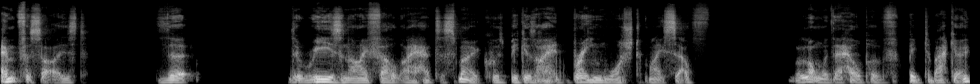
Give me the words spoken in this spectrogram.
emphasized that the reason I felt I had to smoke was because I had brainwashed myself, along with the help of big tobacco.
